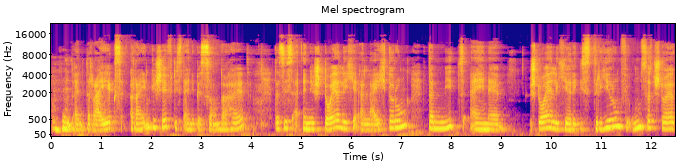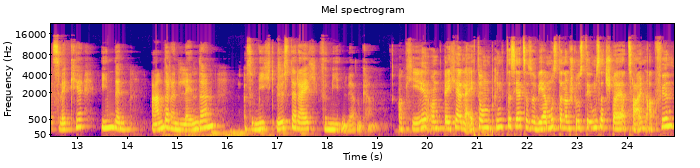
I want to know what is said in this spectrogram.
Mhm. Und ein Dreiecksreihengeschäft ist eine Besonderheit. Das ist eine steuerliche Erleichterung, damit eine steuerliche Registrierung für Umsatzsteuerzwecke in den anderen Ländern, also nicht Österreich, vermieden werden kann. Okay, und welche Erleichterung bringt das jetzt? Also wer muss dann am Schluss die Umsatzsteuerzahlen abführen?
